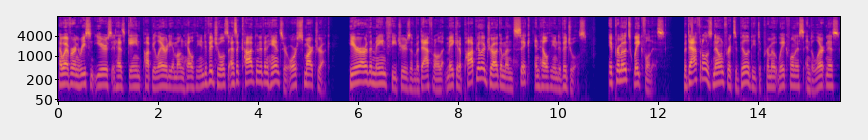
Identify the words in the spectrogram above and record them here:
However, in recent years, it has gained popularity among healthy individuals as a cognitive enhancer or smart drug here are the main features of modafinil that make it a popular drug among sick and healthy individuals. It promotes wakefulness. Modafinil is known for its ability to promote wakefulness and alertness,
